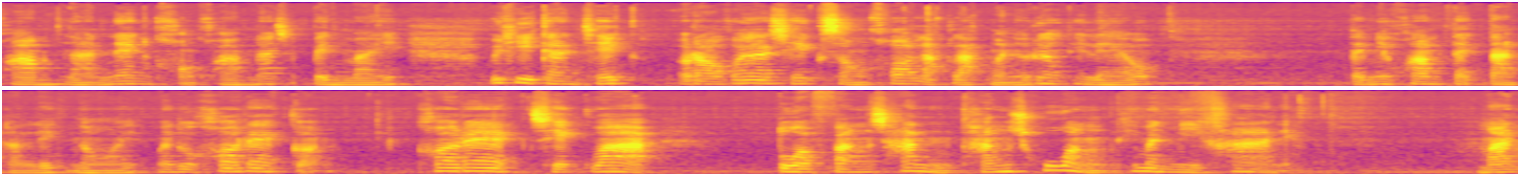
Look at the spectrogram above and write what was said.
ความหนาแน่นของความน่าจะเป็นไหม วิธีการเช็ค เราก็จะเช็ค 2 ข้อหลักๆ เหมือนเรื่องที่แล้ว แต่มีความแตกต่างกันเล็กน้อย มาดูข้อแรกก่อน ข้อแรกเช็คว่าตัวฟังก์ชันทั้งช่วงที่มันมีค่าเนี่ยมัน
